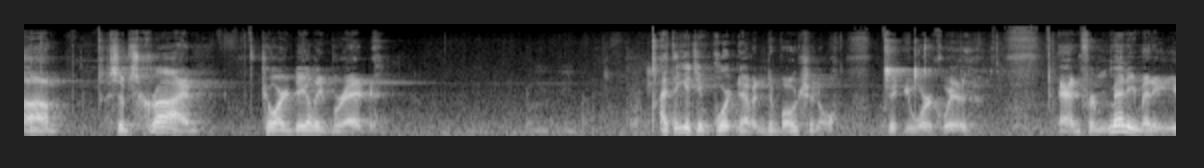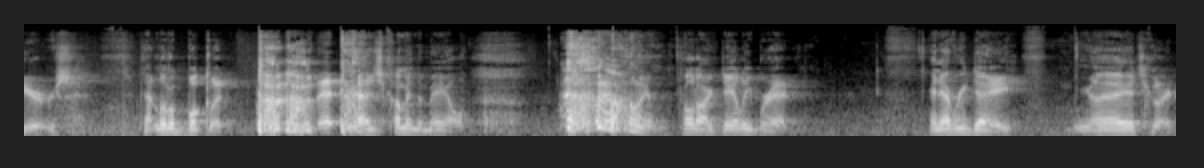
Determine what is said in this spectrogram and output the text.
um, subscribe to our daily bread. I think it's important to have a devotional that you work with. And for many, many years, that little booklet that has come in the mail called Our Daily Bread. And every day, uh, it's good.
